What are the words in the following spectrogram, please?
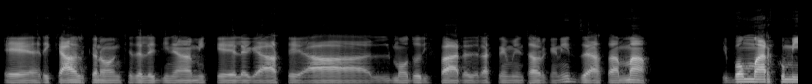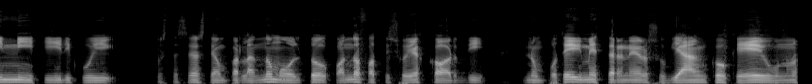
eh, ricalcano anche delle dinamiche legate al modo di fare della criminalità organizzata, ma il buon Marco Minniti, di cui questa sera stiamo parlando molto, quando ha fatto i suoi accordi non potevi mettere nero su bianco che uno,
